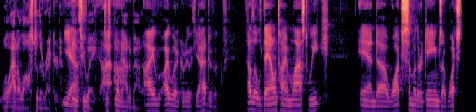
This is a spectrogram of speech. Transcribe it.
will add a loss to their record yes. in two A. Just I, no doubt about it. I I would agree with you. I had to had a little downtime last week and uh, watched some of their games. I watched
